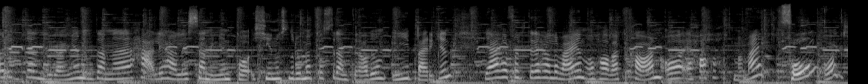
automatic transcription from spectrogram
For denne gangen. Denne herlig, herlige sendingen på Kinosenrommet på Studentradioen i Bergen. Jeg har fulgt dere hele veien og har vært Karen, og jeg har hatt med meg Fong og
